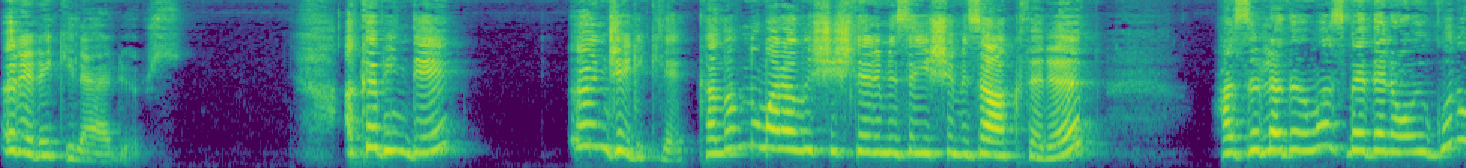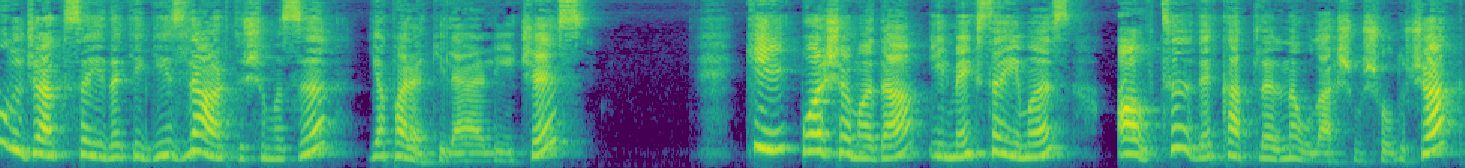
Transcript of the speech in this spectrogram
örerek ilerliyoruz. Akabinde öncelikle kalın numaralı şişlerimize işimizi aktarıp hazırladığımız bedene uygun olacak sayıdaki gizli artışımızı yaparak ilerleyeceğiz. Ki bu aşamada ilmek sayımız 6 ve katlarına ulaşmış olacak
